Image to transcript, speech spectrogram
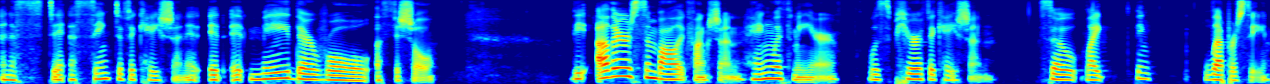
and a, st- a sanctification. It, it, it made their role official. The other symbolic function, hang with me here, was purification. So, like, think leprosy.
